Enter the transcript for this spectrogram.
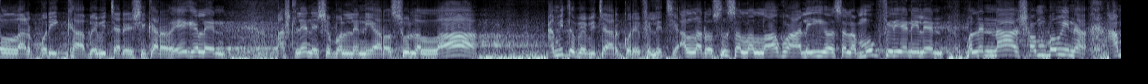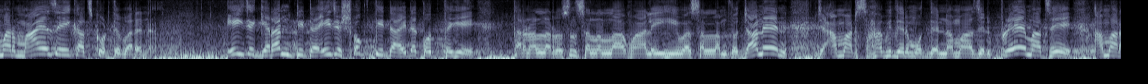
আল্লাহর পরীক্ষা বেবিচারের শিকার হয়ে গেলেন। আসলেন, এসে বললেন, ইয়া রসুল আল্লাহ আমি তো বেবিচার করে ফেলেছি। আল্লাহ রসুল সাল্লাহ আলী আসাল্লাম মুখ ফিরিয়ে নিলেন। বললেন, না, সম্ভবই না। আমার মায়েজ এই কাজ করতে পারে না। এই যে গ্যারান্টিটা এই যে শক্তিটা, এটা থেকে কারণ আল্লাহ রসুল সাল্লাহ আলিহি ওয়াসাল্লাম তো জানেন যে আমার সাহাবিদের মধ্যে নামাজের প্রেম আছে, আমার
